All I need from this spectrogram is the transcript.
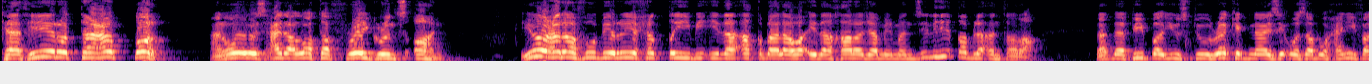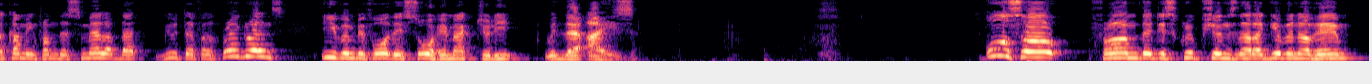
كثير التعطر and always had a lot of fragrance on يعرف بالريح الطيب إذا أقبل وإذا خرج من منزله قبل أن تراه that the people used to recognize it was Abu Hanifa coming from the smell of that beautiful fragrance even before they saw him actually with their eyes. Also, from the descriptions that are given of him,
